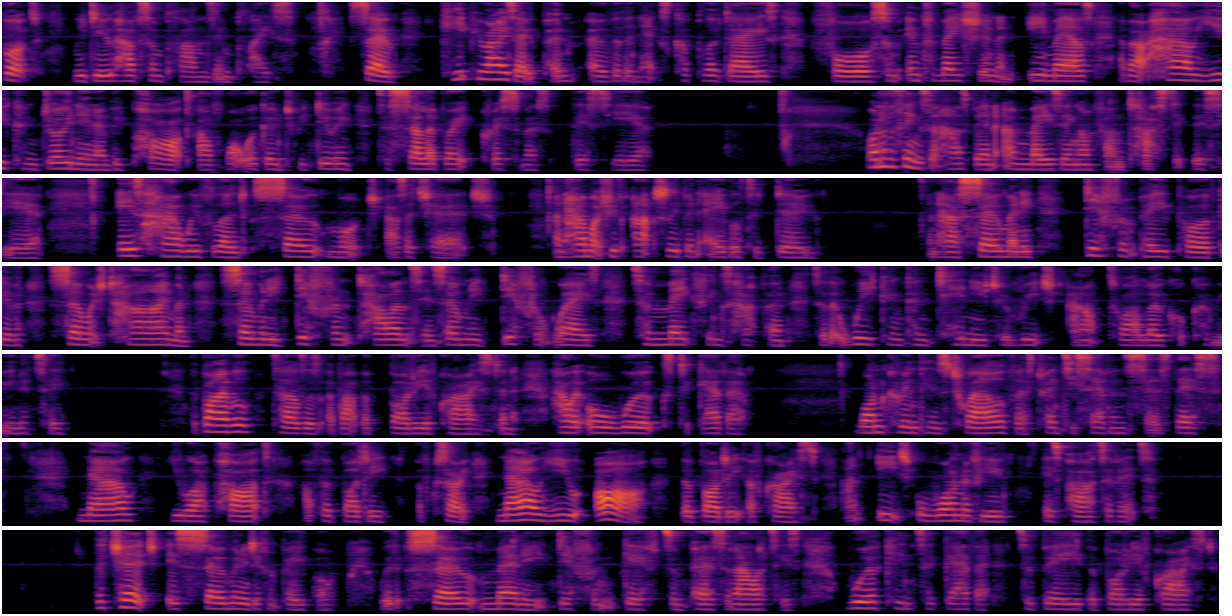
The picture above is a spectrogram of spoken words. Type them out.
but we do have some plans in place. So, keep your eyes open over the next couple of days for some information and emails about how you can join in and be part of what we're going to be doing to celebrate Christmas this year. One of the things that has been amazing and fantastic this year is how we've learned so much as a church and how much we've actually been able to do and how so many different people have given so much time and so many different talents in so many different ways to make things happen so that we can continue to reach out to our local community. The Bible tells us about the body of Christ and how it all works together. 1 Corinthians 12, verse 27 says this Now you are part of the body of, sorry, now you are the body of Christ, and each one of you is part of it. The church is so many different people with so many different gifts and personalities working together to be the body of Christ.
